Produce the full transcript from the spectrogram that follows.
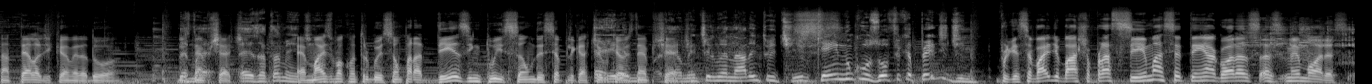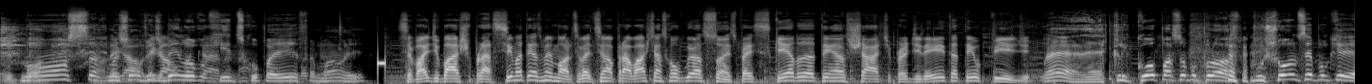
na tela de câmera do, do É, Snapchat. É, exatamente. É mais uma contribuição para a desintuição desse aplicativo que é o Snapchat. Realmente ele não é nada intuitivo. Quem nunca usou fica perdidinho. Porque você vai de baixo pra cima, você tem agora as, as memórias. Nossa, Não, começou legal, um vídeo legal, bem louco bacana, aqui. não? Desculpa aí, foi mal aí. Você vai de baixo pra cima, tem as memórias. Você vai de cima pra baixo, tem as configurações. Pra esquerda tem o chat, pra direita tem o feed. É, é, clicou, passou pro próximo. Puxou, não sei por quê.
